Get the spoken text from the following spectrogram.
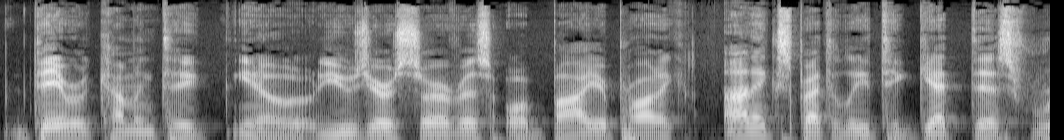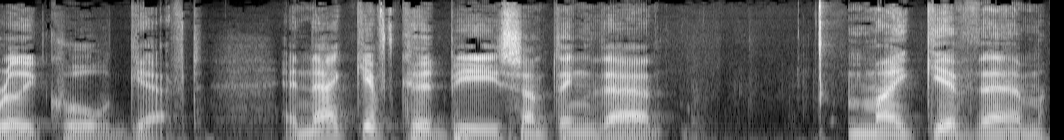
They were coming to, you know, use your service or buy your product unexpectedly to get this really cool gift. And that gift could be something that might give them,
